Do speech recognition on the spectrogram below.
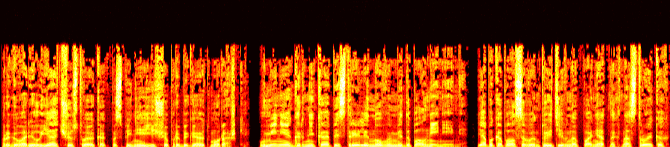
проговорил я, чувствуя, как по спине еще пробегают мурашки. Умения горняка пестрели новыми дополнениями. Я покопался в интуитивно понятных настройках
